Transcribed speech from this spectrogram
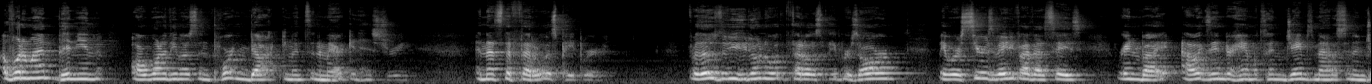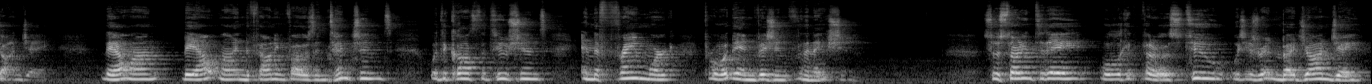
of what, in my opinion, are one of the most important documents in American history, and that's the Federalist Papers. For those of you who don't know what the Federalist Papers are, they were a series of 85 essays written by Alexander Hamilton, James Madison, and John Jay. They outline, they outline the Founding Fathers' intentions with the constitutions and the framework for what they envisioned for the nation. So, starting today, we'll look at Federalist 2, which is written by John Jay.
